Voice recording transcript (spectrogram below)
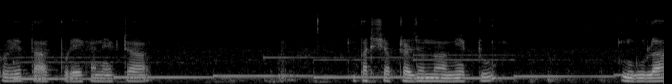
করে তারপরে এখানে একটা পাটিসাপটার জন্য আমি একটু গুলা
